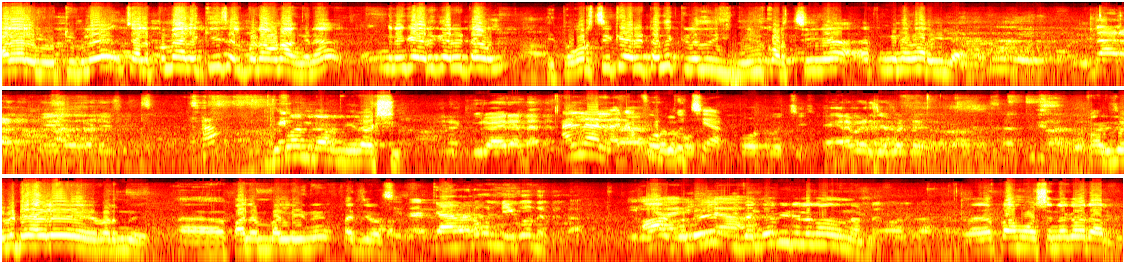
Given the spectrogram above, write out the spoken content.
അറിയാലോ യൂട്യൂബിൽ ചിലപ്പോ മേലക്ക് ചിലപ്പോ ഡൗൺ അങ്ങനെ ഇങ്ങനെ കയറി കയറിയിട്ടാണ് ഇപ്പൊ കുറച്ച് കയറിയിട്ടാണ് നിക്കുന്നത് ഇനി കുറച്ച് ഇങ്ങനെ അറിയില്ല? ഇത് മീനാക്ഷി. ഗുരുവായൂർ തന്നെ? അല്ല അല്ല ഞാൻ ഫോർട്ട് കൊച്ചിയാണ് ഫോർട്ട് കൊച്ചി. എങ്ങനെ പരിചയപ്പെട്ട്? പരിചയപ്പെട്ട ഞങ്ങൾ ഇവിടുന്ന് പനമ്പള്ളിന്ന് പരിചയപ്പെട്ടു. ക്യാമറയുടെ മുന്നിലേക്ക് വന്നിട്ടുണ്ടോ? ആ ഇവൾ ഇവന്റെ വീഡിയോയിലൊക്കെ വന്നിട്ടുണ്ട്. പ്രൊമോഷനൊക്കെ വരാറുണ്ട്.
